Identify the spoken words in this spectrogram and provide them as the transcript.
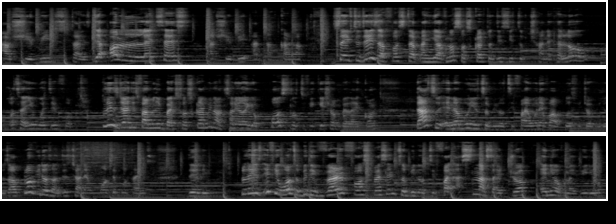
Asoebi styles. They're all latest Asoebi and Ankara. So if today is your first time and you have not subscribed to this YouTube channel, hello, what are you waiting for? Please join this family by subscribing and turning on your post notification bell icon. That will enable you to be notified whenever I upload future videos. I upload videos on this channel multiple times daily. Please, if you want to be the very first person to be notified as soon as I drop any of my video,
